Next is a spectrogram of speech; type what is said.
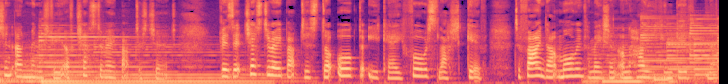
Mission and ministry of Chester Road Baptist Church, visit chesterroadbaptist.org.uk forward slash give to find out more information on how you can give now.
